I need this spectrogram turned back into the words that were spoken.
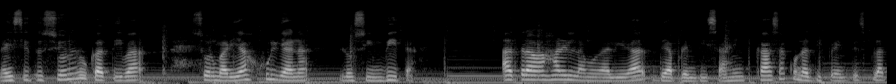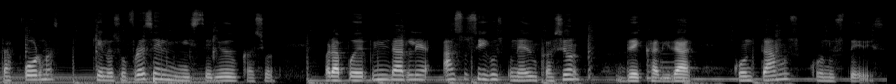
La institución educativa Sor María Juliana los invita a trabajar en la modalidad de aprendizaje en casa con las diferentes plataformas que nos ofrece el Ministerio de Educación para poder brindarle a sus hijos una educación de calidad. Contamos con ustedes.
